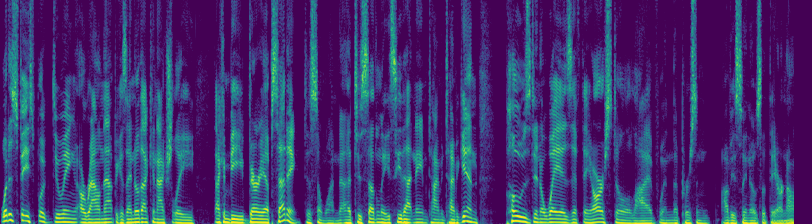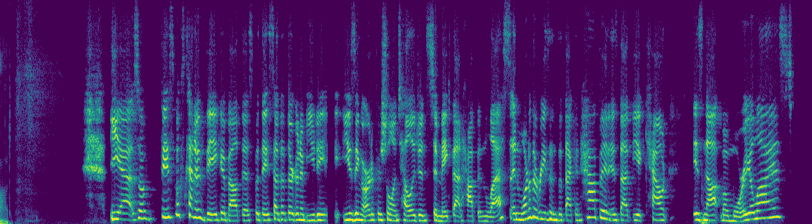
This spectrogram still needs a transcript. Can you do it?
What is facebook doing around that? Because i know that can actually that can be very upsetting to someone uh, to suddenly see that name time and time again posed in a way as if they are still alive when the person obviously knows that they are not. Yeah, so Facebook's kind of vague about this, but they said that they're going to be using artificial intelligence to make that happen less. And one of the reasons that that can happen is that the account is not memorialized.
